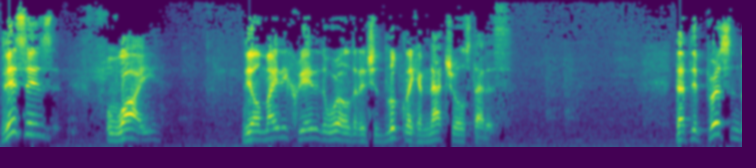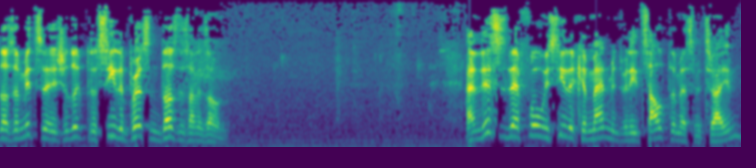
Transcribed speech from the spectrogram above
This is why the Almighty created the world that it should look like a natural status. That the person does a mitzvah, it should look to see the person does this on his own. And this is therefore we see the commandment when it's saltam es mitzrayim.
